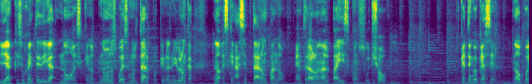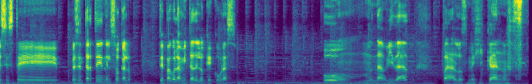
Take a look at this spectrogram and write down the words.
Y ya que su gente diga, no, es que no, no nos puedes multar porque no es mi bronca. No, es que aceptaron cuando entraron al país con su show. ¿Qué tengo que hacer? No, pues este, presentarte en el Zócalo. Te pago la mitad de lo que cobras. ¡Pum! Navidad para los mexicanos.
